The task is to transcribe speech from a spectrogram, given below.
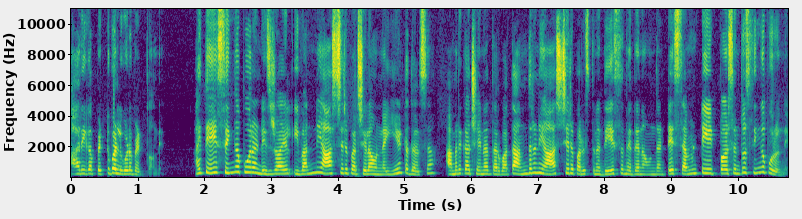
భారీగా పెట్టుబడులు కూడా పెడుతోంది. అయితే సింగపూర్ అండ్ ఇజ్రాయెల్ ఇవన్నీ ఆశ్చర్యపరిచేలా ఉన్నాయి. ఏంటో తెలుసా? అమెరికా చైనా తర్వాత అందరినీ ఆశ్చర్యపరుస్తున్న దేశం ఏదైనా ఉందంటే సెవెంటీ ఎయిట్ పర్సెంట్తో సింగపూర్ ఉంది.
